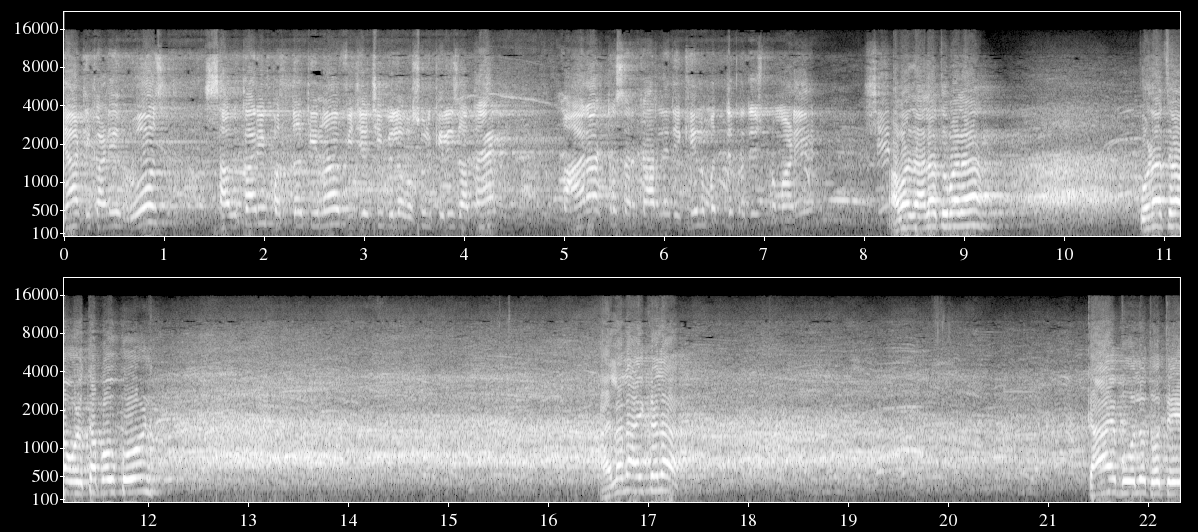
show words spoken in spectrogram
या ठिकाणी रोज सावकारी पद्धतीनं विजेची बिलं वसूल केली जात आहेत. महाराष्ट्र सरकारने देखील मध्य प्रदेश प्रमाणे आवाज आला तुम्हाला? कोणाचा ओळखा पाहू कोण? आला ना ऐकायला? काय बोलत होते?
